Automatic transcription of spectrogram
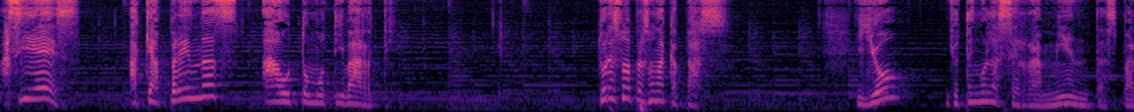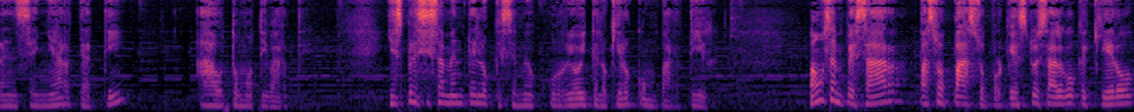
Así es, a que aprendas a automotivarte. Tú eres una persona capaz. Y yo, yo tengo las herramientas para enseñarte a ti a automotivarte. Y es precisamente lo que se me ocurrió y te lo quiero compartir. Vamos a empezar paso a paso porque esto es algo que quiero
